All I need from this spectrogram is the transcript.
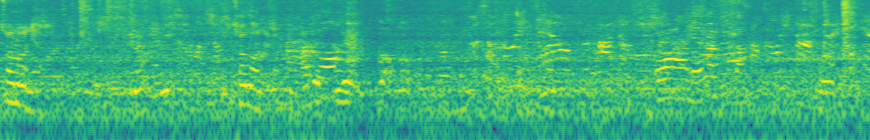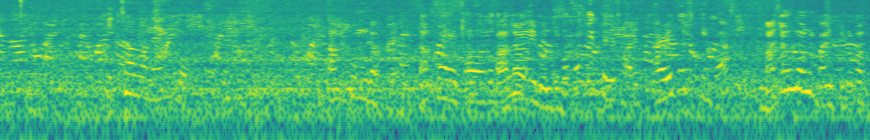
2,000원이야. 2,000원이야. 와, 너무 맛있다. 2,000원에 땅콩 같아. 땅콩을 어, 어, 이거 마장이 뭔지 이거 몰라. 선택 되게 잘했어. 알고 시킨 거야? 마장면은 많이 들어갔어.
